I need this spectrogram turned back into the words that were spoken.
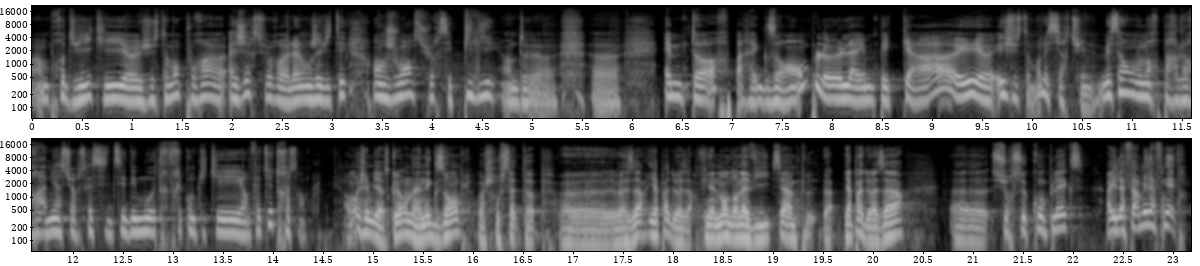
un produit qui justement pourra agir sur la longévité en jouant sur ces piliers hein, de mTOR par exemple, la MPK et, euh, et justement les sirtuines. Mais ça, on en reparlera bien sûr parce que c'est des mots très très compliqués. En fait, c'est très simple. Alors moi j'aime bien parce que là on a un exemple, moi je trouve ça top. Euh, le hasard, il n'y a pas de hasard. Finalement dans la vie, c'est un peu, il n'y a pas de hasard. Euh, sur ce complexe, ah il a fermé la fenêtre.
